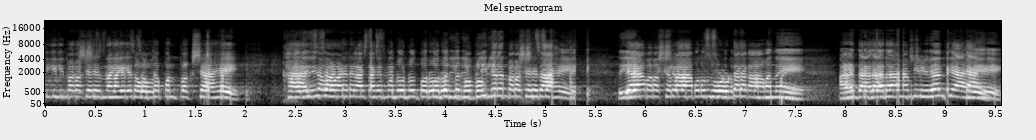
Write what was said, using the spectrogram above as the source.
तीन पक्षाचे नाही चौथा पण पक्ष आहे. खालीचा म्हणून रिपब्लिकन पक्षाचा आहे तर या पक्षाला आपण सोडता कामा नये. आणि दादा आमची विनंती आहे.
